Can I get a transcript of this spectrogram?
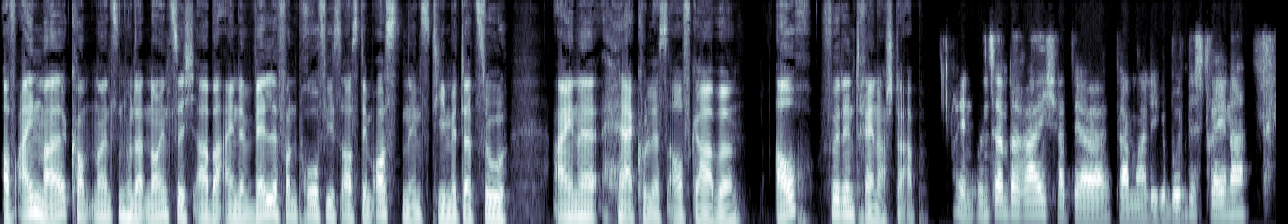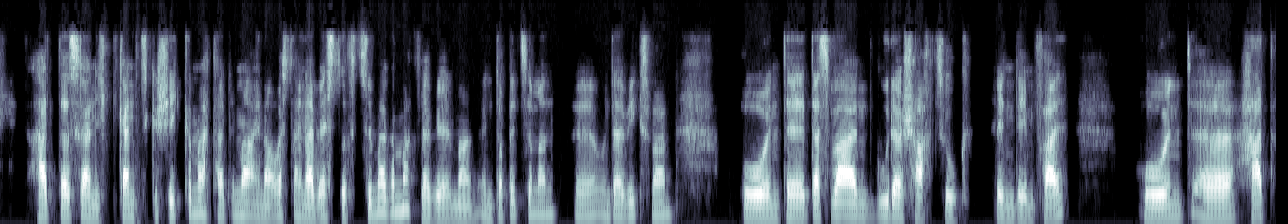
Auf einmal kommt 1990 aber eine Welle von Profis aus dem Osten ins Team mit dazu. Eine Herkulesaufgabe. auch für den Trainerstab. In unserem Bereich hat der damalige Bundestrainer hat das nicht ganz geschickt gemacht, hat immer einer Ost, einer West aufs Zimmer gemacht, weil wir immer in Doppelzimmern äh, unterwegs waren. Und äh, das war ein guter Schachzug in dem Fall und äh, hat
